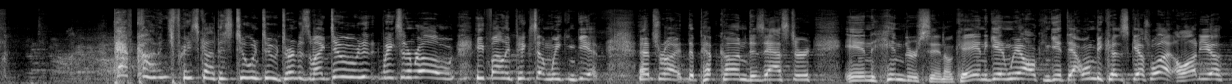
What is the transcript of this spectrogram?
Pepcon, praise God, this two and two turned us like two weeks in a row. He finally picked something we can get. That's right, the Pepcon disaster in Henderson, okay? And again, we all can get that one because guess what? A lot of you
